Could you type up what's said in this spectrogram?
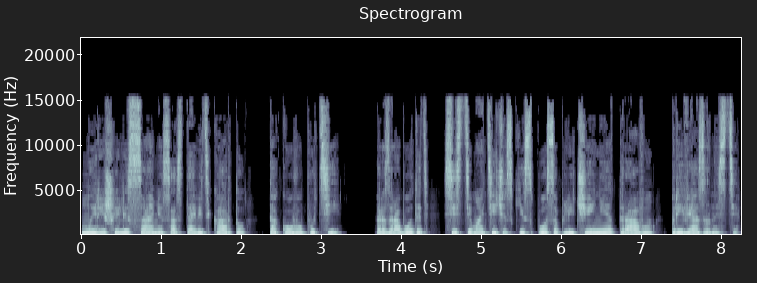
мы решили сами составить карту такого пути, разработать систематический способ лечения травм привязанности.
